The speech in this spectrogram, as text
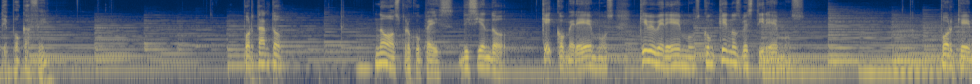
de poca fe. Por tanto, no os preocupéis diciendo, ¿qué comeremos? ¿Qué beberemos? ¿Con qué nos vestiremos? Porque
